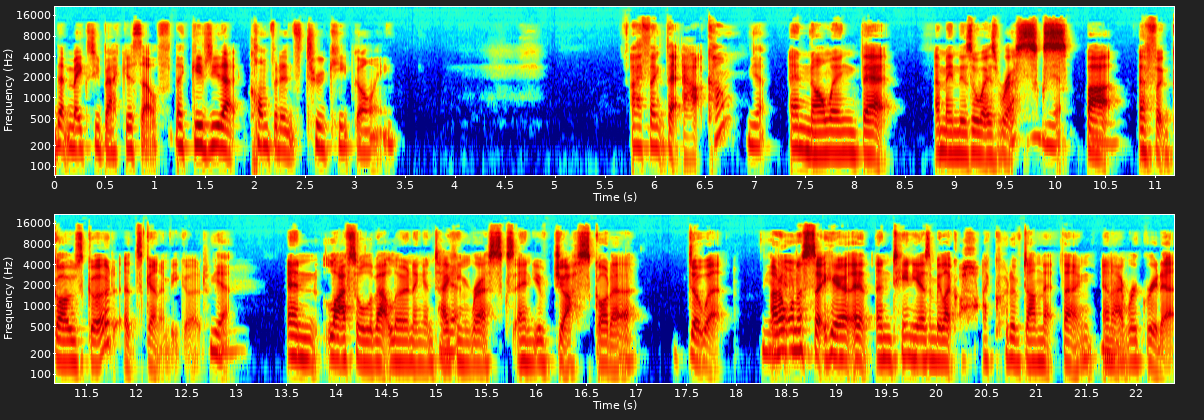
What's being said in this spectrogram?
that makes you back yourself? That gives you that confidence to keep going? I think the outcome. Yeah. And knowing that, I mean, there's always risks, Yeah. but Mm. if it goes good, it's going to be good. Yeah. And life's all about learning and Yeah. taking risks, and you've just got to do it. Yeah. I don't want to sit here in 10 years and be like, oh, I could have done that thing and. I regret it.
